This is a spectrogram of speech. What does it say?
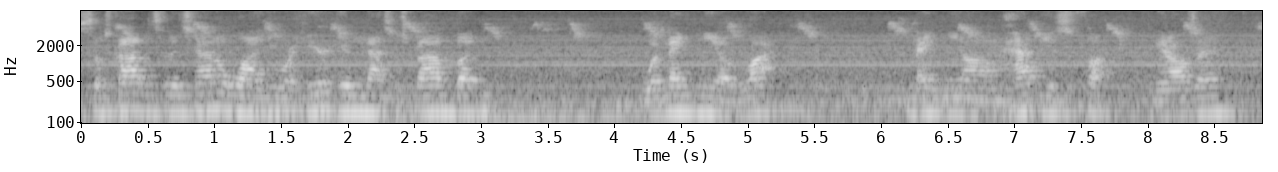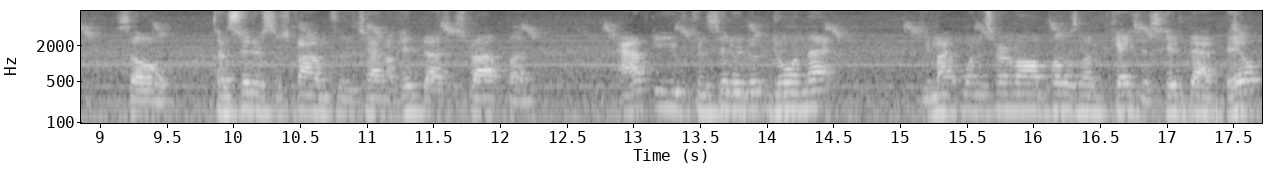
subscribing to the channel while you are here, hitting that subscribe button would make me a lot, make me um, happy as fuck. You know what I'm saying? So consider subscribing to the channel, hit that subscribe button. After you've considered doing that, you might want to turn on post notifications, hit that bell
